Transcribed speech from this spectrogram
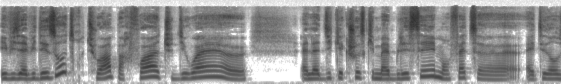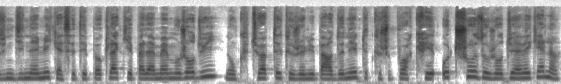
et vis-à-vis des autres, tu vois. Parfois, tu te dis, ouais, euh, elle a dit quelque chose qui m'a blessé, mais en fait, euh, elle était dans une dynamique à cette époque-là qui n'est pas la même aujourd'hui. Donc, tu vois, peut-être que je vais lui pardonner, peut-être que je vais pouvoir créer autre chose aujourd'hui avec elle.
